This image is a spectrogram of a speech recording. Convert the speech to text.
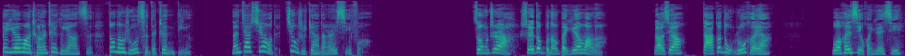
被冤枉成了这个样子，都能如此的镇定。南家需要的就是这样的儿媳妇。总之啊，谁都不能被冤枉了。老乡，打个赌如何呀？我很喜欢约熙，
